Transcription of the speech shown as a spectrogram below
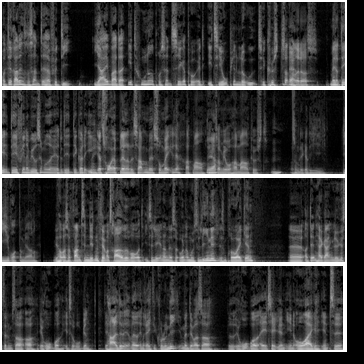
og det er ret interessant det her, fordi jeg var der 100% sikker på, at Etiopien lå ud til kysten. Sådan Ja. er det også. Men Jeg- det, det finder vi jo simpelthen ud af, at det, det gør det ikke. Jeg tror, jeg blander det sammen med Somalia ret meget, Ja. som jo har meget kyst, Mhm. og som ligger lige, lige rundt om hjørnet. Vi hopper så frem til 1935, hvor italienerne så under Mussolini ligesom prøver igen. Øh, og den her gang lykkedes det dem så at erobre Etiopien. Det har aldrig været en rigtig koloni, men det var så blevet erobret af Italien i en årrække indtil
